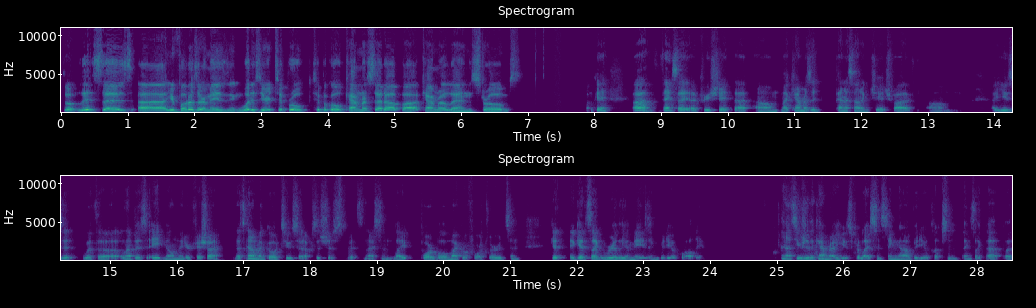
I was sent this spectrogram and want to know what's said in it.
So Liz says, uh, your photos are amazing. What is your typical typical camera setup? Uh, camera, lens, strobes? Okay. Uh, thanks. I, I appreciate that. Um, my camera's a Panasonic GH5. Um, I use it with a Olympus 8 millimeter fisheye. That's kind of my go-to setup because it's just it's nice and light, portable, micro four thirds, and get it gets like really amazing video quality. And that's usually the camera I use for licensing uh, video clips and things like that. But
